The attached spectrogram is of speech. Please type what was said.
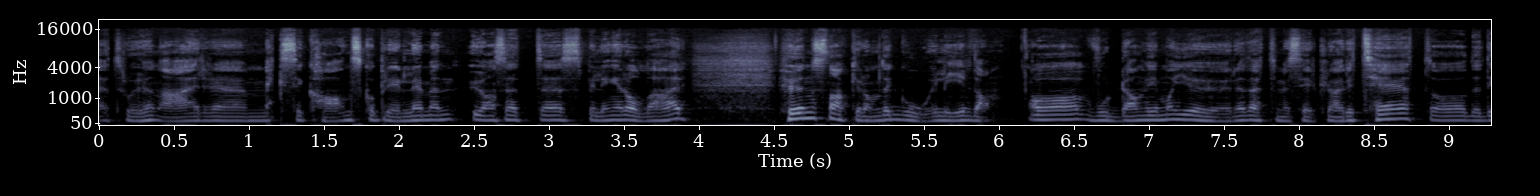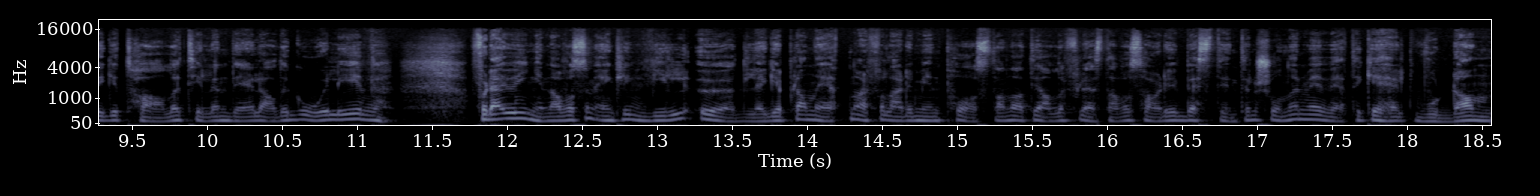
Jeg tror hun er meksikansk opprinnelig, men uansett spiller ingen rolle her. Hun snakker om det gode liv, da og hvordan vi må gjøre dette med sirkularitet og det digitale til en del av det gode liv. For det er jo ingen av oss som egentlig vil ødelegge planeten. I hvert fall er det min påstand at de aller fleste av oss har de beste intensjoner, men vi vet ikke helt hvordan.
